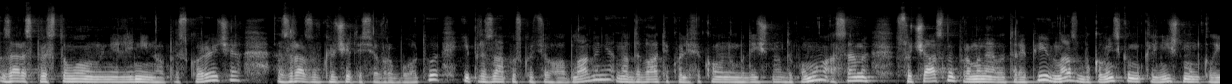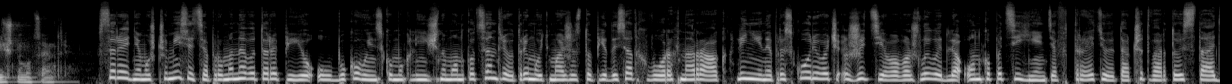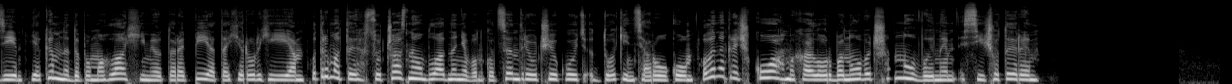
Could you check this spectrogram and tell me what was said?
зараз при встановленні лінійного прискорювача зразу включитися в роботу і при запуску цього обладнання надавати кваліфіковану медичну допомогу, а саме сучасну променеву терапію в нас в Буковинському клінічному онкологічному центрі. Середньому щомісяця променеву терапію у Буковинському клінічному онкоцентрі отримують майже 150 хворих на рак. Лінійний прискорювач життєво важливий для онкопацієнтів третьої та четвертої стадії, яким не допомогла хіміотерапія та хірургія. Отримати сучасне обладнання в онкоцентрі очікують до кінця року. Олена Крічко, Михайло Урбанович. Новини Сі 4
